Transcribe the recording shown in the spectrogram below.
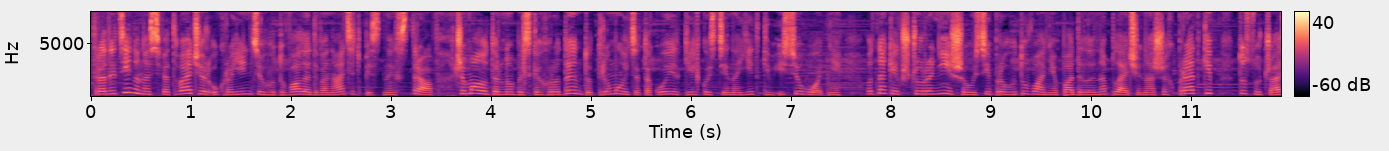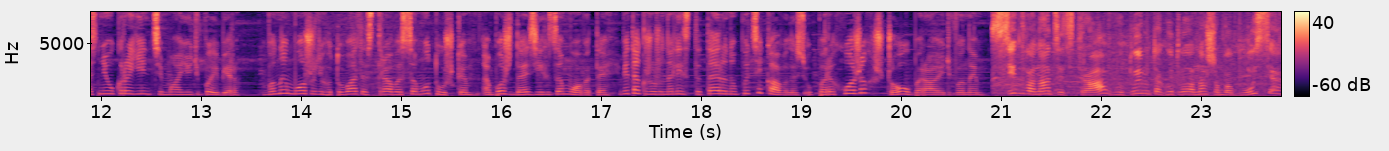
Традиційно на святвечір українці готували 12 пісних страв. Чимало тернопільських родин дотримуються такої кількості наїдків і сьогодні. Однак, якщо раніше усі приготування падали на плечі наших предків, то сучасні українці мають вибір. Вони можуть готувати страви самотужки або ж десь їх замовити. Відтак журналісти терену поцікавились у перехожих, що обирають вони. Всі 12 страв готуємо, так готувала наша бабуся.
